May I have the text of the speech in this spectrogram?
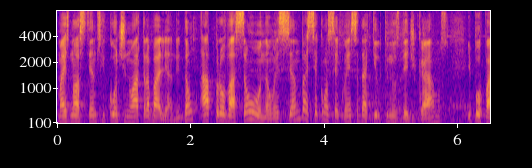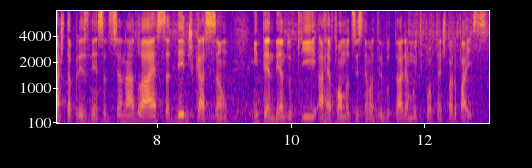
mas nós temos que continuar trabalhando. Então, a aprovação ou não esse ano vai ser consequência daquilo que nos dedicarmos e, por parte da presidência do Senado, há essa dedicação, entendendo que a reforma do sistema tributário é muito importante para o país.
